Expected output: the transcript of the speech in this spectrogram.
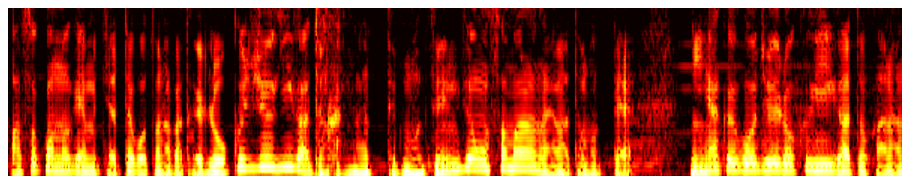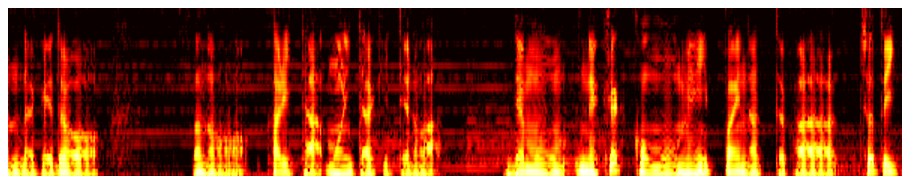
パソコンのゲームってやったことなかったけど、60ギガとかになってもう全然収まらないわと思って、256ギガとかなんだけど、その借りたモニター機っていうのが。でもね、結構もう目いっぱいになったから、ちょっと一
